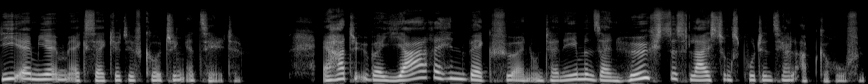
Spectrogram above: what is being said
die er mir im Executive Coaching erzählte. Er hatte über Jahre hinweg für ein Unternehmen sein höchstes Leistungspotenzial abgerufen.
